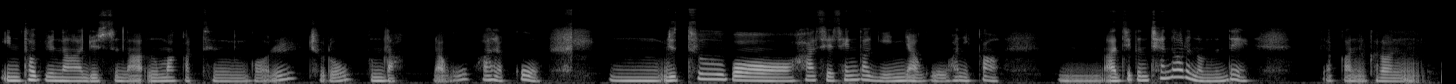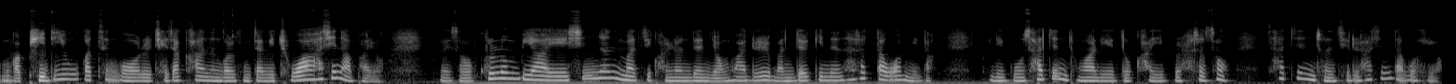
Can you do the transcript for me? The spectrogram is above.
인터뷰나 뉴스나 음악 같은 거를 주로 본다라고 하셨고, 음, 유튜버 하실 생각이 있냐고 하니까, 음, 아직은 채널은 없는데, 약간 그런 뭔가 비디오 같은 거를 제작하는 걸 굉장히 좋아하시나 봐요. 그래서 콜롬비아의 신년맞이 관련된 영화를 만들기는 하셨다고 합니다. 그리고 사진 동아리에도 가입을 하셔서 사진 전시를 하신다고 해요.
